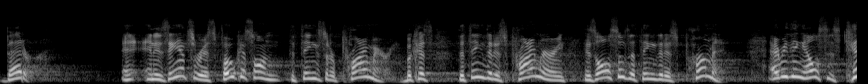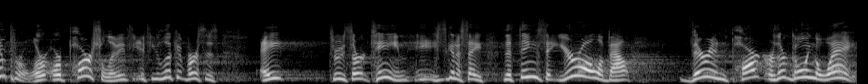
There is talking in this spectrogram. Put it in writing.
better? And, and his answer is focus on the things that are primary, because the thing that is primary is also the thing that is permanent. Everything else is temporal or, or partial. If, if you look at verses 8 through 13, he's going to say the things that you're all about, they're in part or they're going away.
